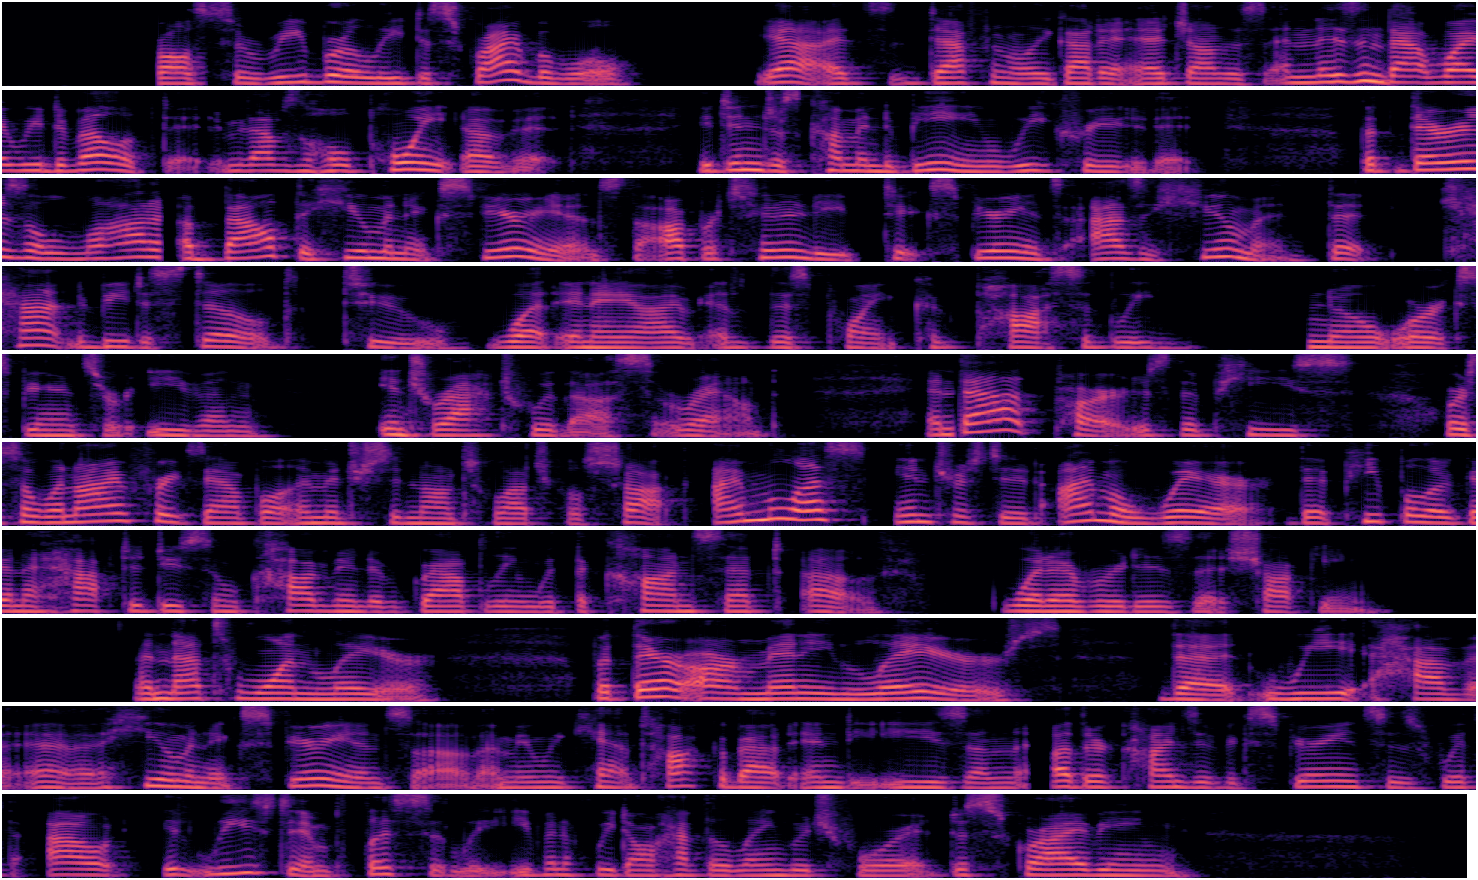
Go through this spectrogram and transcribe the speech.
all cerebrally describable, yeah, it's definitely got an edge on this. And isn't that why we developed it? I mean, that was the whole point of it. It didn't just come into being, we created it. But there is a lot about the human experience, the opportunity to experience as a human that can't be distilled to what an AI at this point could possibly know or experience or even interact with us around. And that part is the piece where, so when I, for example, am interested in ontological shock, I'm less interested, I'm aware that people are going to have to do some cognitive grappling with the concept of whatever it is that's shocking. And that's one layer. But there are many layers that we have a human experience of. I mean, we can't talk about NDEs and other kinds of experiences without, at least implicitly, even if we don't have the language for it, describing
